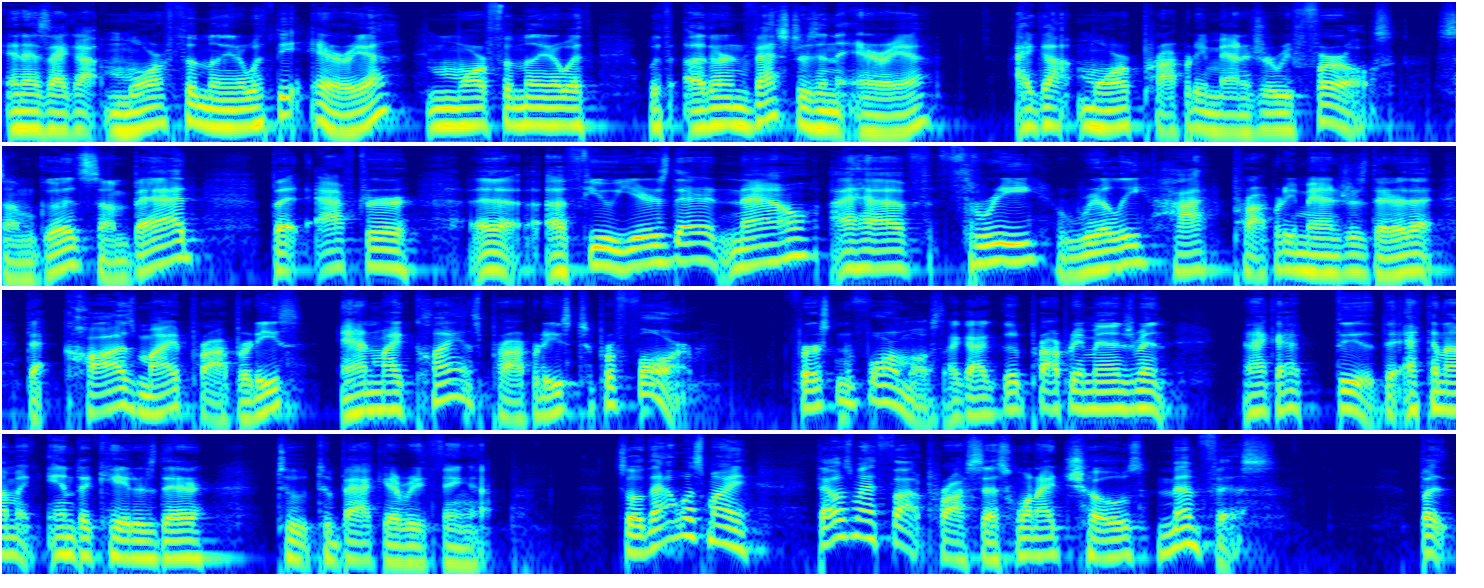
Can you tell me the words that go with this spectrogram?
And as I got more familiar with the area, more familiar with, with other investors in the area, I got more property manager referrals. Some good, some bad. But after a, a, few years there, now I have three really hot property managers there that, that cause my properties and my clients' properties to perform. First and foremost, I got good property management and I got the, the economic indicators there to, to back everything up. So that was my that was my thought process when I chose Memphis. But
